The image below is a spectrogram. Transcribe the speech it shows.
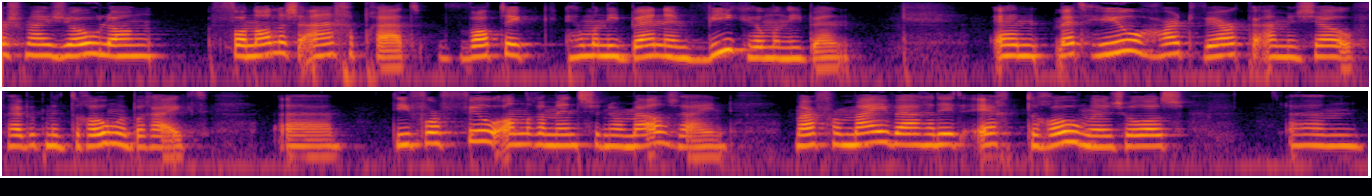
is mij zo lang van alles aangepraat wat ik helemaal niet ben en wie ik helemaal niet ben. En met heel hard werken aan mezelf heb ik mijn dromen bereikt. Uh, die voor veel andere mensen normaal zijn. Maar voor mij waren dit echt dromen, zoals, um,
